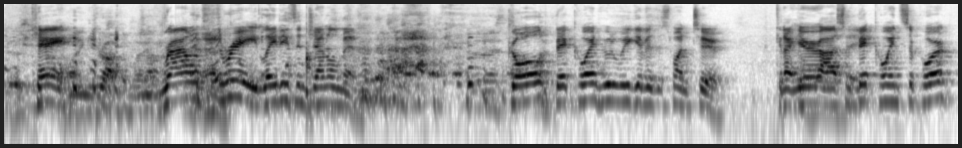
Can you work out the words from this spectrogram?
Okay, round three, ladies and gentlemen. Gold, Bitcoin, who do we give it this one to? Can I hear uh, some Bitcoin support?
